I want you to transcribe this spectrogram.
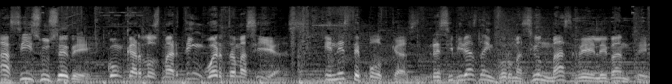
Así sucede con Carlos Martín Huerta Macías. En este podcast recibirás la información más relevante.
